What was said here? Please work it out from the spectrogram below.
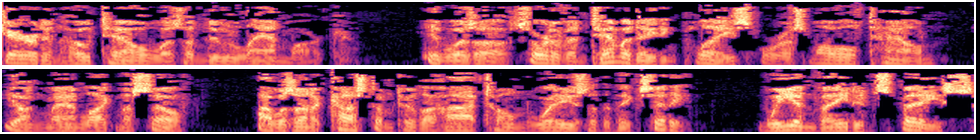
Sheraton Hotel was a new landmark. It was a sort of intimidating place for a small town young man like myself, I was unaccustomed to the high-toned ways of the big city. We invaded space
